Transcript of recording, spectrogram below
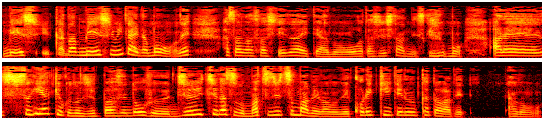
名刺かな、名刺みたいなもんをね、挟まさせていただいて、あの、お渡ししたんですけども、あれ、杉薬局の10%オフ、11月の末日までなので、これ聞いてる方はね、あの、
